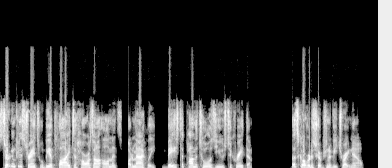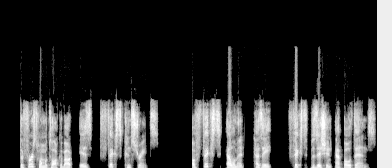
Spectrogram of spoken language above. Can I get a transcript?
Certain constraints will be applied to horizontal elements automatically based upon the tools used to create them. Let's go over a description of each right now. The first one we'll talk about is fixed constraints. A fixed element has a fixed position at both ends.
